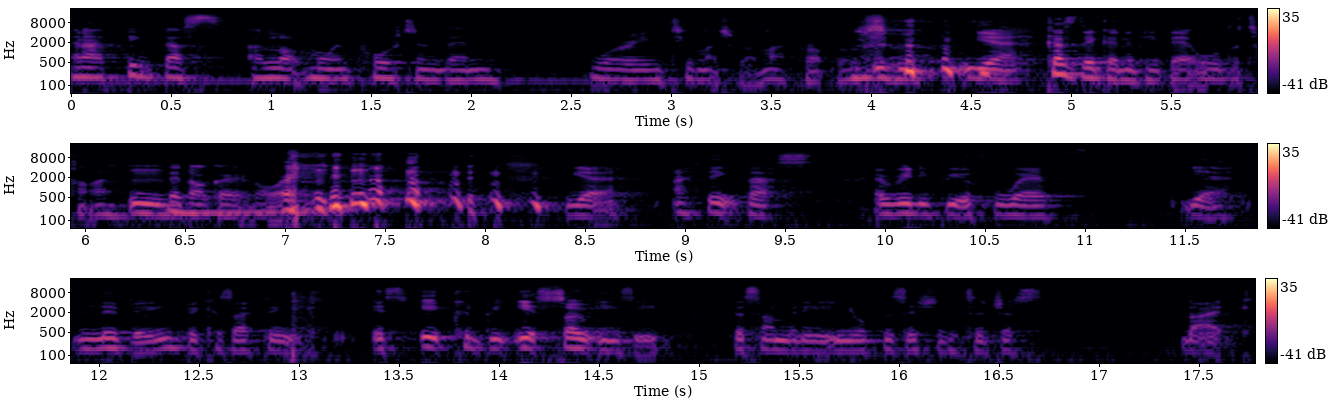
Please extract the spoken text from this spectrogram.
And I think that's a lot more important than worrying too much about my problems. Yeah. Because they're going to be there all the time. They're not going away. yeah, I think that's a really beautiful way of yeah living because I think it's it could be it's so easy for somebody in your position to just like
